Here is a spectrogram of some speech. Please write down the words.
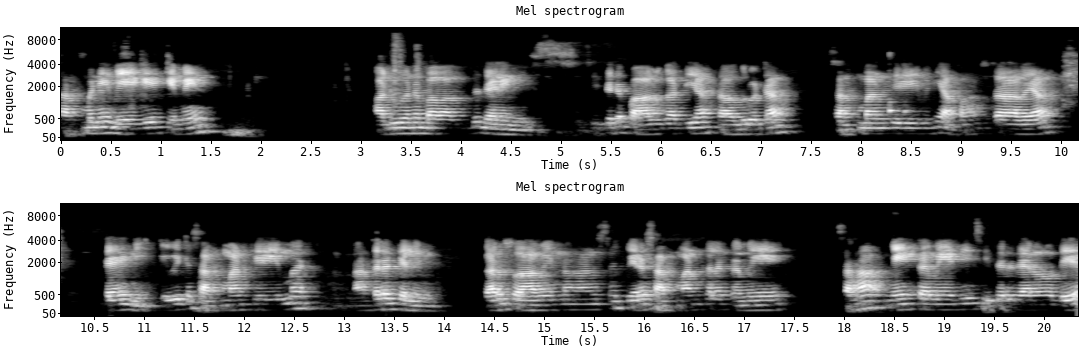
සක්මනේ වේගයේ කෙමෙන් අඩුවන බවක්ද දැනිනි. සිතට පාළු ගතියක් තවදුරටත් සක්මන් කිරීමේ අපහසුතාවයක් දැනිනි. එවිට සක්මන් කිරීම නතර කෙලිමි. ගරු ස්වාමීන් වහන්සේ පෙර සක්මන් කළ ක්‍රමයේ සහ මේ ක්‍රමයේදී සිතට දැනුණු දෙය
